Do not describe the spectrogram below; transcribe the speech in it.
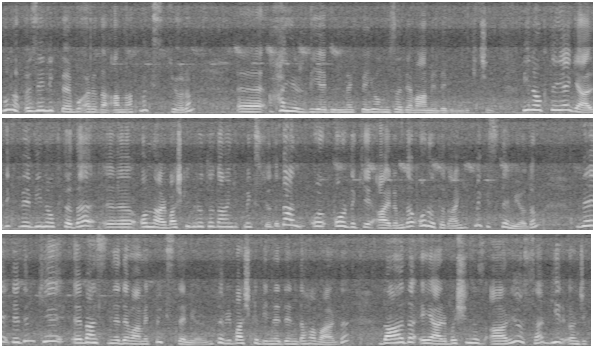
Bunu özellikle bu arada anlatmak istiyorum. E, hayır diyebilmek ve yolumuza devam edebilmek için. Bir noktaya geldik ve bir noktada e, onlar başka bir rotadan gitmek istiyordu. Ben o, oradaki ayrımda o rotadan gitmek istemiyordum. Ve dedim ki e, ben sizinle devam etmek istemiyorum. Tabii başka bir nedeni daha vardı. Dağda eğer başınız ağrıyorsa bir önceki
